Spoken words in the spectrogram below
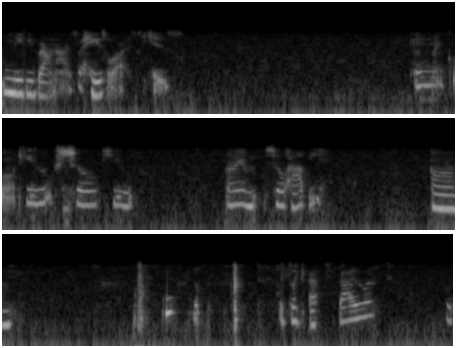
maybe brown eyes or hazel eyes like his. Oh my god, he looks so cute. I am so happy. Um, ooh, no. it's like F Styler. This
